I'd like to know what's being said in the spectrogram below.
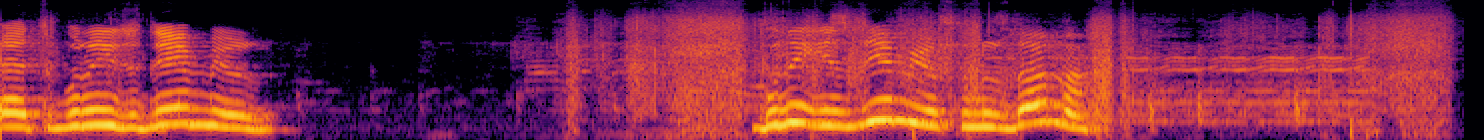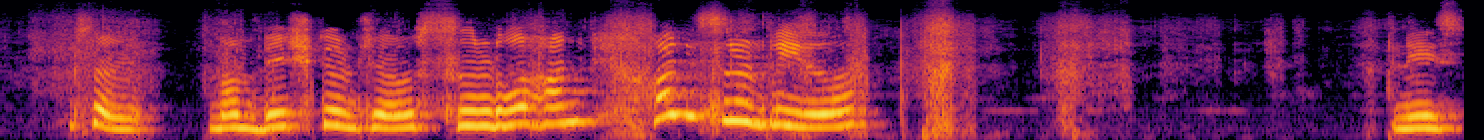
Evet bunu izleyemiyoruz. Bunu izleyemiyorsunuz da ama. Bir saniye. Lan 5 görüntü var. Sınırlı hani hani sınırlıydı lan? Neyse.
